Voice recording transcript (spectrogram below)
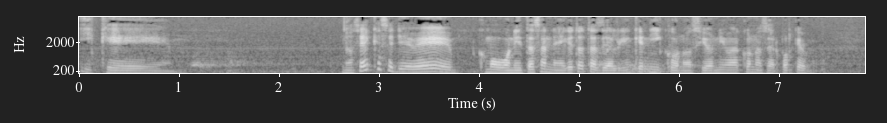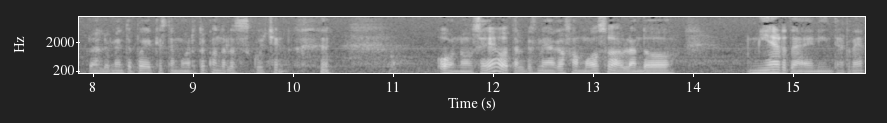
y que no sé, que se lleve como bonitas anécdotas de alguien que ni conoció ni va a conocer porque probablemente puede que esté muerto cuando las escuchen. o no sé, o tal vez me haga famoso hablando mierda en internet.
